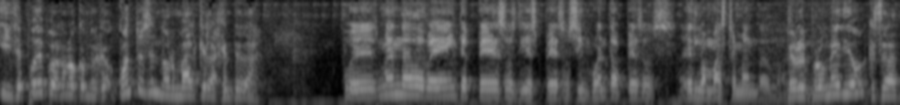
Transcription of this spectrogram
Y, y se puede, por ejemplo, con mercado. ¿Cuánto es el normal que la gente da? Pues me han dado 20 pesos, 10 pesos, 50 pesos. Es lo más que me han dado. Pero el promedio, que será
